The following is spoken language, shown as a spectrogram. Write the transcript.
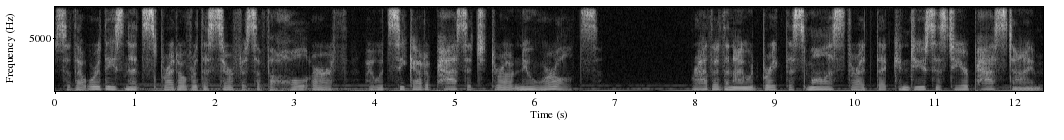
so that were these nets spread over the surface of the whole earth, I would seek out a passage throughout new worlds. Rather than I would break the smallest thread that conduces to your pastime,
